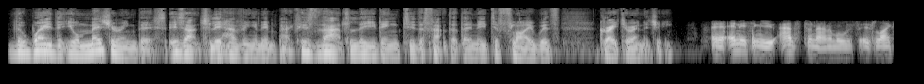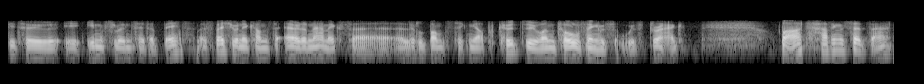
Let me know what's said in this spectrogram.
the way that you're measuring this is actually having an impact? Is that leading to the fact that they need to fly with greater energy? Uh, anything you add to an animal is, is, likely to influence it a bit, especially when it comes to aerodynamics. Uh, a little bump sticking up could do untold things with drag. But having said that,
